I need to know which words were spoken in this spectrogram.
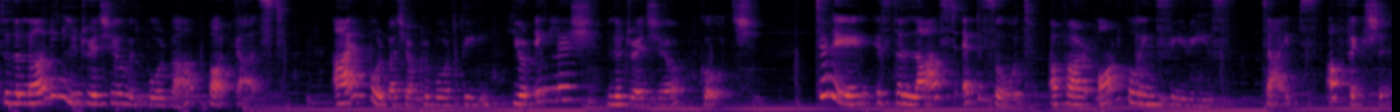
to the Learning Literature with Purba podcast. I am Purba Chakraborty, your English literature coach. Today is the last episode of our ongoing series, Types of Fiction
